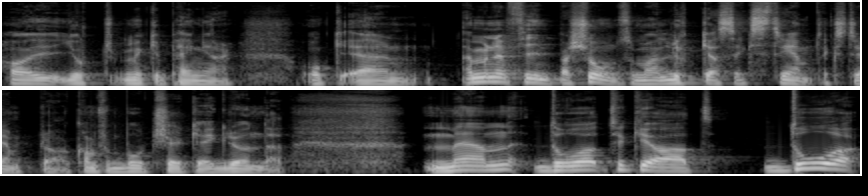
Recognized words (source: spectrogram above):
har gjort mycket pengar. Och är en, menar, en fin person som har lyckats extremt, extremt bra. Kom från Botkyrka i grunden. Men då tycker jag att då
